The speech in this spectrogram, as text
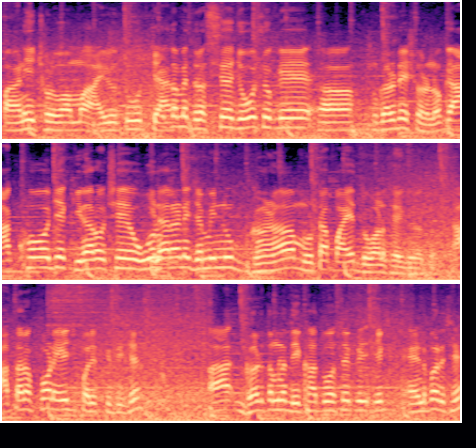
પાણી છોડવામાં આવ્યું હતું ત્યાં તમે દ્રશ્ય જુઓ છો કે ગરડેશ્વરનો કે આખો જે કિનારો છે કિનારાની જમીનનું ઘણા મોટા પાયે ધોવાણ થઈ ગયું હતું. આ તરફ પણ એ જ પરિસ્થિતિ છે. આ ઘર તમને દેખાતું હશે કે એક એન્ડ પર છે.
